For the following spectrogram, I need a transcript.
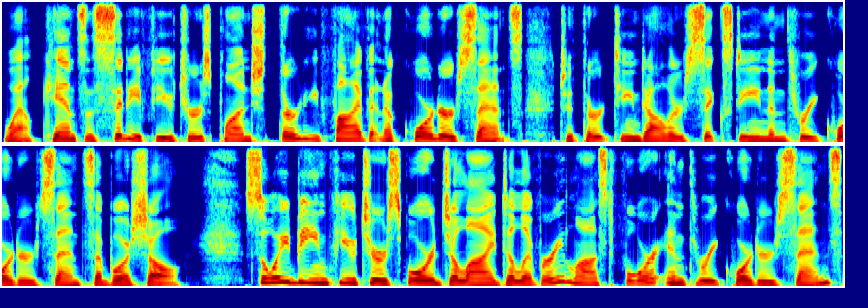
while Kansas City futures plunged 35 and a quarter cents to $13.16 and 3 quarter cents a bushel. Soybean futures for July delivery lost 4 and 3 quarters cents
